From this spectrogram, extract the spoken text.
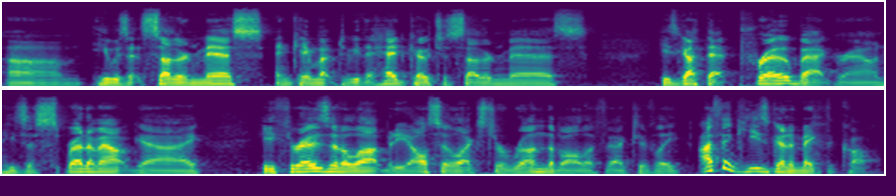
Um, he was at Southern Miss and came up to be the head coach of Southern Miss. He's got that pro background. He's a spread 'em out guy. He throws it a lot, but he also likes to run the ball effectively. I think he's going to make the call.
